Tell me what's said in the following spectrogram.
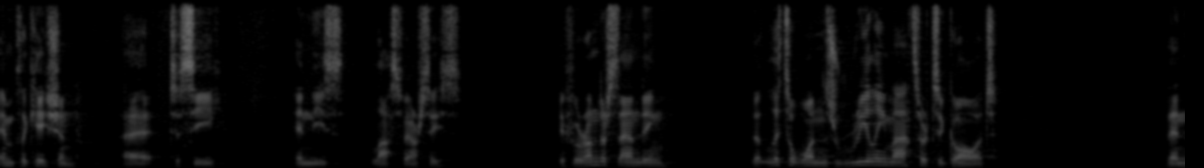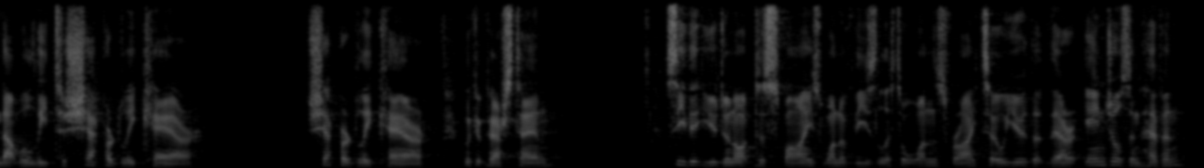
implication uh, to see in these last verses. If we're understanding that little ones really matter to God, then that will lead to shepherdly care. Shepherdly care. Look at verse 10. See that you do not despise one of these little ones, for I tell you that their angels in heaven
